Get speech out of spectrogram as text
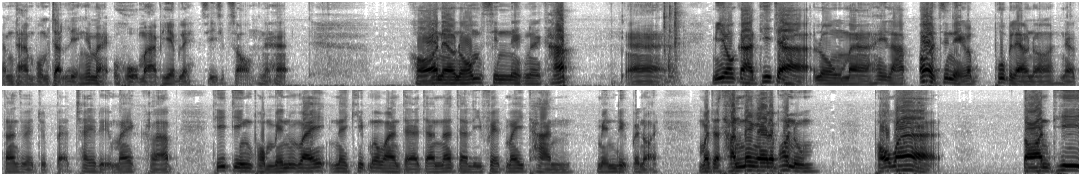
คำถามผมจัดเรียงให้ใหม่ โอ้โห มาเพียบเลย 42 นะฮะ ขอแนวโน้มซินเนกหน่อยครับ อ่ามีโอกาสที่จะลงมาให้รับอ๋อซินเนกเราพูดไปแล้วเนาะแนวต้าน 11.8 ใช่หรือไม่ครับ ที่จริงผมเม้นไว้ในคลิปเมื่อวานแต่อาจารย์น่าจะรีเฟซไม่ทัน เม้นดึกไปหน่อย มันจะทันได้ไงล่ะพ่อหนุ่ม เพราะว่าตอนที่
